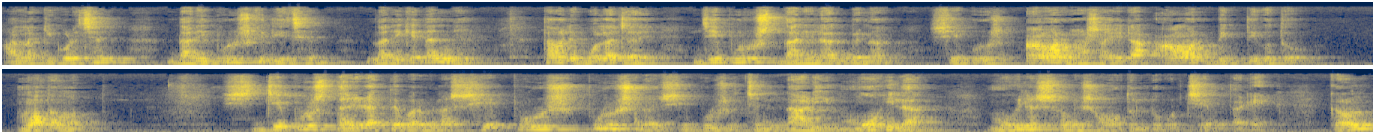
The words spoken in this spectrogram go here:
আল্লাহ কি করেছেন? দাড়ি পুরুষকে দিয়েছেন। নারীকে দেননি। তাহলে বলা যায়, যে পুরুষ দাড়ি রাখবে না, সে পুরুষ আমার ভাষা এটা আমার ব্যক্তিগত মতামত। যে পুরুষ দাড়ি রাখতে পারবে না, সে পুরুষ পুরুষ নয়, সে পুরুষ হচ্ছে নারী, মহিলা। মহিলার সঙ্গে সমতুল্য করছি আমি তাকে। কারণ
